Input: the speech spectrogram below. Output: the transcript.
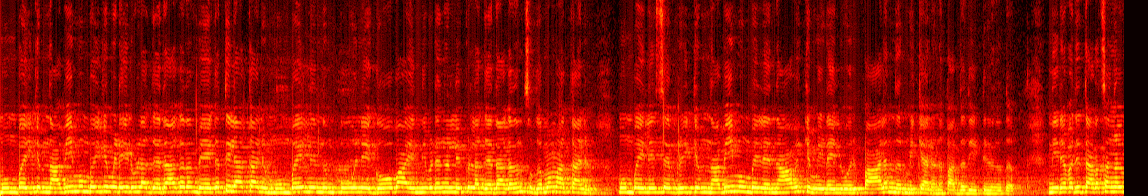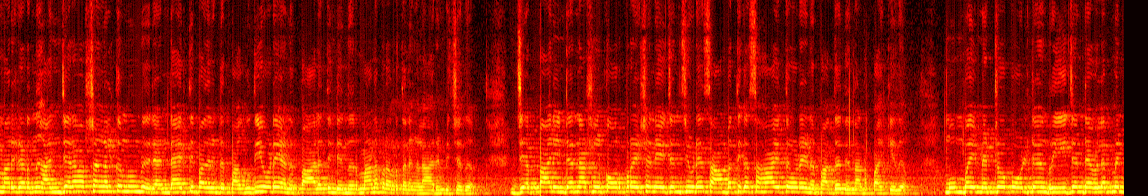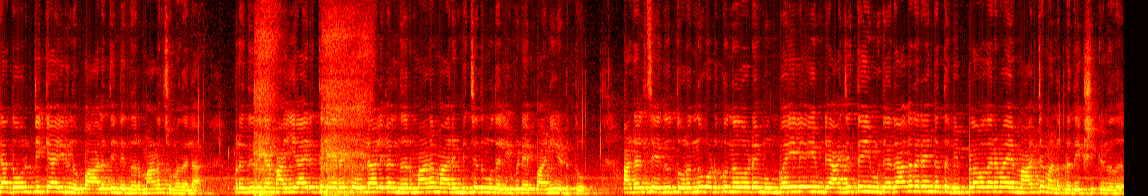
മുംബൈക്കും നവി മുംബൈക്കും ഇടയിലുള്ള ഗതാഗതം വേഗത്തിലാക്കാനും മുംബൈയിൽ നിന്നും പൂനെ ഗോവ എന്നിവിടങ്ങളിലേക്കുള്ള ഗതാഗതം സുഗമമാക്കാനും മുംബൈയിലെ സെബ്രിക്കും നവി മുംബൈയിലെ നാവയ്ക്കും ഇടയിൽ ഒരു പാലം നിർമ്മിക്കാനാണ് പദ്ധതിയിട്ടിരുന്നത്. നിരവധി തടസ്സങ്ങൾ മറികടന്ന് അഞ്ചര വർഷങ്ങൾക്ക് മുമ്പ് രണ്ടായിരത്തി പതിനെട്ട് പകുതിയോടെയാണ് പാലത്തിന്റെ നിർമ്മാണ പ്രവർത്തനങ്ങൾ ആരംഭിച്ചത്. ജപ്പാൻ ഇന്റർനാഷണൽ കോർപ്പറേഷൻ ഏജൻസിയുടെ സാമ്പത്തിക സഹായത്തോടെയാണ് പദ്ധതി നടപ്പാക്കിയത്. മുംബൈ മെട്രോപൊളിറ്റൻ റീജൻ ഡെവലപ്മെന്റ് അതോറിറ്റിക്കായിരുന്നു പാലത്തിന്റെ നിർമ്മാണ ചുമതല. പ്രതിദിനം അയ്യായിരത്തിലേറെ തൊഴിലാളികൾ നിർമ്മാണം ആരംഭിച്ചതു മുതൽ ഇവിടെ പണിയെടുത്തു. അടൽ സേതു തുറന്നു കൊടുക്കുന്നതോടെ മുംബൈയിലെയും രാജ്യത്തെയും ഗതാഗത രംഗത്ത് വിപ്ലവകരമായ മാറ്റമാണ് പ്രതീക്ഷിക്കുന്നത്.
